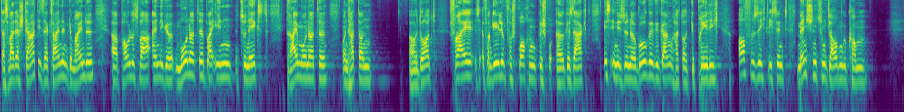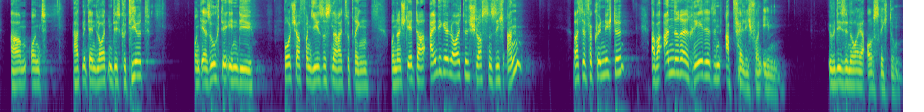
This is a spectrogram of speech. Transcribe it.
Das war der Start dieser kleinen Gemeinde. Äh, Paulus war einige Monate bei ihnen, zunächst drei Monate und hat dann äh, dort frei das Evangelium versprochen, äh, gesagt, ist in die Synagoge gegangen, hat dort gepredigt. Offensichtlich sind Menschen zum Glauben gekommen ähm, und hat mit den Leuten diskutiert und er suchte ihnen die Botschaft von Jesus nahezubringen. Und dann steht da, einige Leute schlossen sich an was er verkündigte, aber andere redeten abfällig von ihm über diese neue Ausrichtung.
